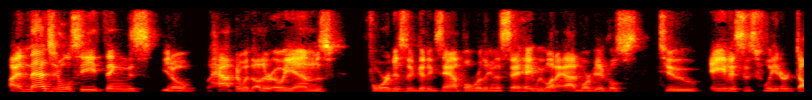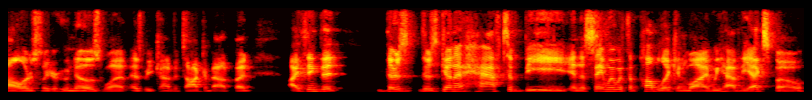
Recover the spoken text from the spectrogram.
I imagine we'll see things, you know, happen with other OEMs. Ford is a good example where they're going to say, hey, we want to add more vehicles to Avis's fleet or Dollar's fleet or who knows what, as we kind of talked about. But I think that there's there's going to have to be in the same way with the public and why we have the expo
